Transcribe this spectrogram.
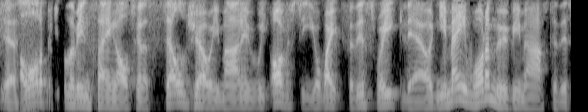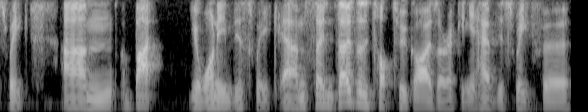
Yes. A lot of people have been saying I was going to sell Joey Manu. We obviously you wait for this week now, and you may want to move him after this week. Um, but you want him this week. Um, so those are the top two guys I reckon you have this week for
